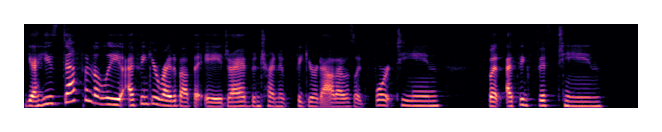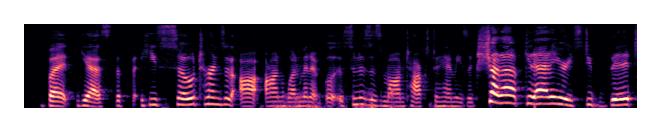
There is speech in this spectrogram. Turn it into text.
Yeah, he's definitely. I think you're right about the age. I had been trying to figure it out. I was like 14, but I think 15. But yes, the he so turns it on one minute. As soon as his mom talks to him, he's like, "Shut up, get out of here, you stupid bitch."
